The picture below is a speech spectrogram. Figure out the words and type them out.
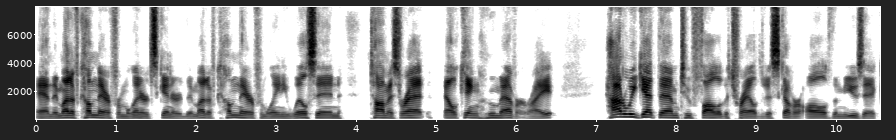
And they might have come there from Lynyrd Skynyrd. They might have come there from Lainey Wilson, Thomas Rhett, Elle King, whomever, right? How do we get them to follow the trail to discover all of the music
